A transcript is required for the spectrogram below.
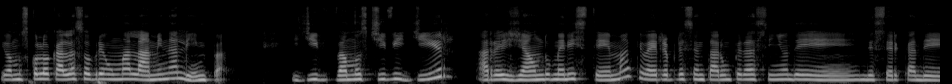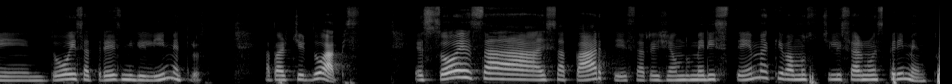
e vamos colocá-la sobre uma lâmina limpa. E vamos dividir a região do meristema, que vai representar um pedacinho de, de cerca de 2 a 3 milímetros, a partir do ápice. É só essa, essa parte, essa região do meristema que vamos utilizar no experimento.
